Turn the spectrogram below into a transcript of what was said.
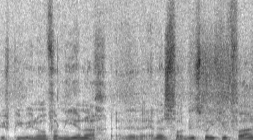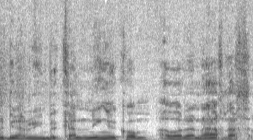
Ich bin noch von hier nach äh, MSV Duisburg gefahren, bin natürlich einen Bekannten hingekommen, aber danach, nach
